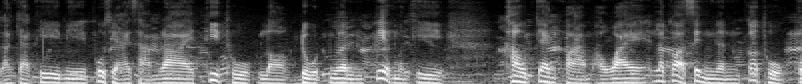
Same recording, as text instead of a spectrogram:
หลังจากที่มีผู้เสียหาย 3 รายที่ถูกหลอกดูดเงินเกลี้ยงบัญชี เข้าแจ้งความเอาไว้ แล้วก็เส้นเงินก็ถูกโอ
